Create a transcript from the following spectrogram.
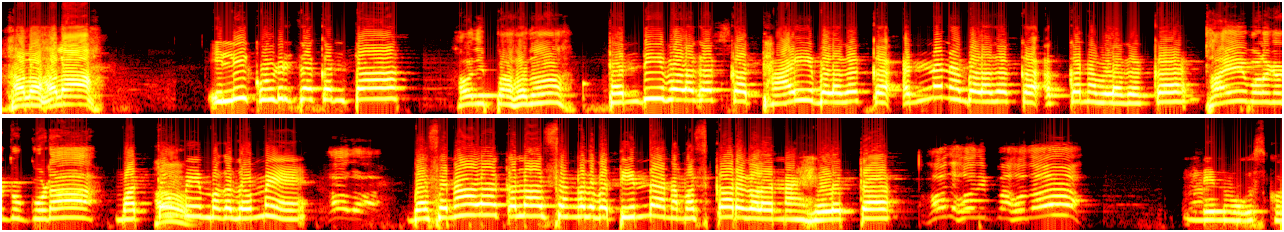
Hello hello. ಇಲ್ಲಿ ಕೂಡಿರ್ತಕ್ಕಂತ ಹೌದಿಪ್ಪ ಹೌದು. ತಂದಿ ಬಳಗಕ್ಕ ತಾಯಿ ಬಳಗಕ್ಕ ಅಣ್ಣನ ಬಳಗಕ್ಕ ಅಕ್ಕನ ಬಳಗಕ್ಕ ತಾಯಿ ಬಳಗಕ್ಕೂ ಕೂಡ. ಮತ್ತೊಮ್ಮೆ ಮಗದೊಮ್ಮೆ ಬಸನಾಳ ಕಲಾ ಸಂಘದ ವತಿಯಿಂದ ನಮಸ್ಕಾರಗಳನ್ನ ಹೇಳುತ್ತಾ ಹೌದು ಹೌದಿಪ್ಪ ಹೌದು. ನಿನ್ ಮುಗಿಸ್ಕೊ.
